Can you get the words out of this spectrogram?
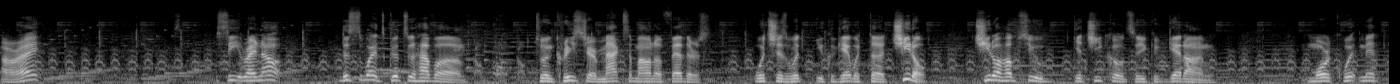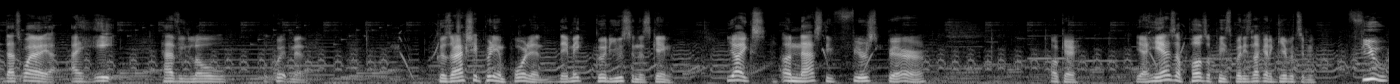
Alright. See, right now, this is why it's good to have a to increase your max amount of feathers, which is what you could get with the Cheato. Cheato helps you get cheat codes so you could get um more equipment. That's why I, I hate having low equipment. Because they're actually pretty important. They make good use in this game. Yikes, a nasty fierce bear. Okay. Yeah, he has a puzzle piece, but he's not gonna give it to me. Phew,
